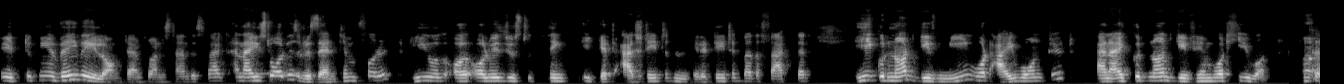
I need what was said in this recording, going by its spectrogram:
it took me a very very long time to understand this fact and i used to always resent him for it he was always used to think he'd get agitated and irritated by the fact that he could not give me what i wanted and i could not give him what he wanted So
